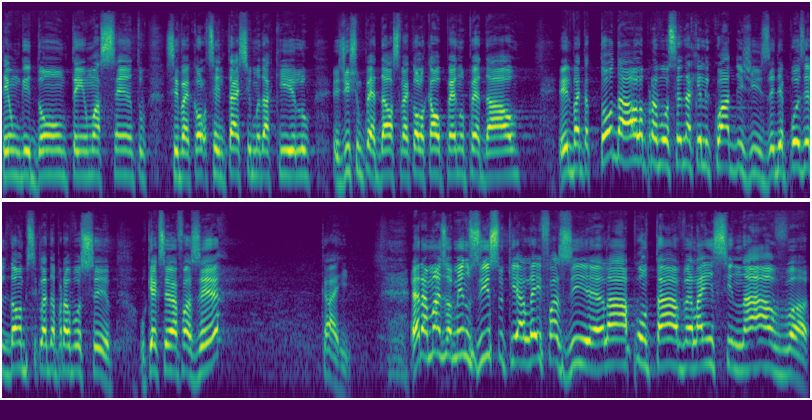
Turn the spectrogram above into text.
tem um guidão, tem um assento, você vai sentar em cima daquilo, existe um pedal, você vai colocar o pé no pedal. Ele vai dar toda a aula para você naquele quadro de giz. E depois ele dá uma bicicleta para você. O que é que você vai fazer? Cair. Era mais ou menos isso que a lei fazia. Ela apontava, ela ensinava,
